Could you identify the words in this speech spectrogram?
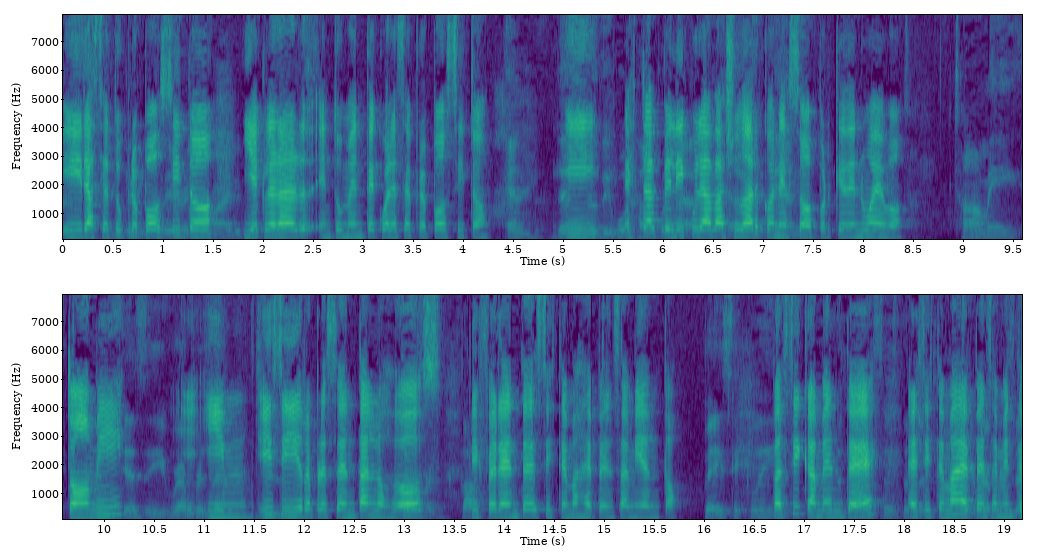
ir hacia tu propósito y aclarar en tu mente cuál es el propósito. Y esta película va a ayudar con eso, porque de nuevo, Tommy y Izzy representan los dos diferentes sistemas de pensamiento. Básicamente, el sistema de pensamiento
